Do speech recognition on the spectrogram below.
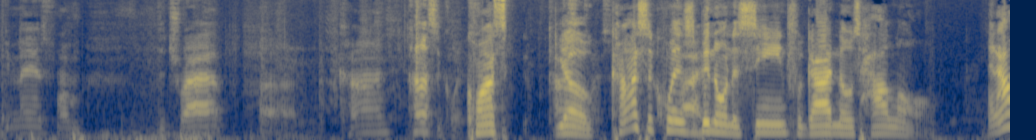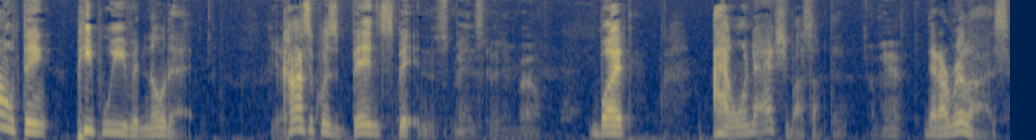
Then your, man's from the tribe, uh, Con Consequence. Quans- Yo, Consequence. Consequence Fire. been on the scene for God knows how long. And I don't think people even know that. Yeah. Consequence been spitting. Been spitting, bro. But I wanted to ask you about something. I'm here. that I realized.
